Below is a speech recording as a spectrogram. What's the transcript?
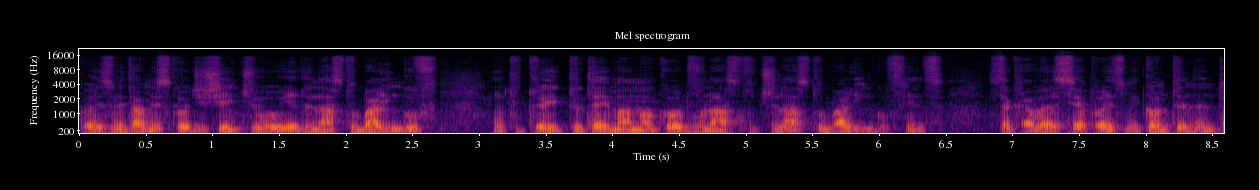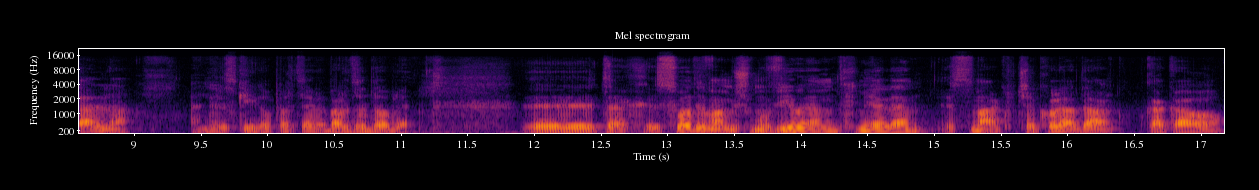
Powiedzmy tam jest około 10-11 balingów. No tutaj, tutaj mamy około 12-13 balingów, więc jest taka wersja powiedzmy kontynentalna angielskiego portera. Bardzo dobre. Yy, tak, słody Wam już mówiłem, chmiele, smak czekolada, kakao.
